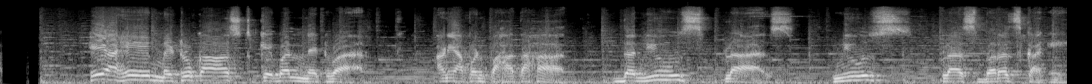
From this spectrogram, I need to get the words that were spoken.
हे आहे मेट्रोकास्ट केबल नेटवर्क आणि आपण पाहत आहात the news plus. News plus बरच काही.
